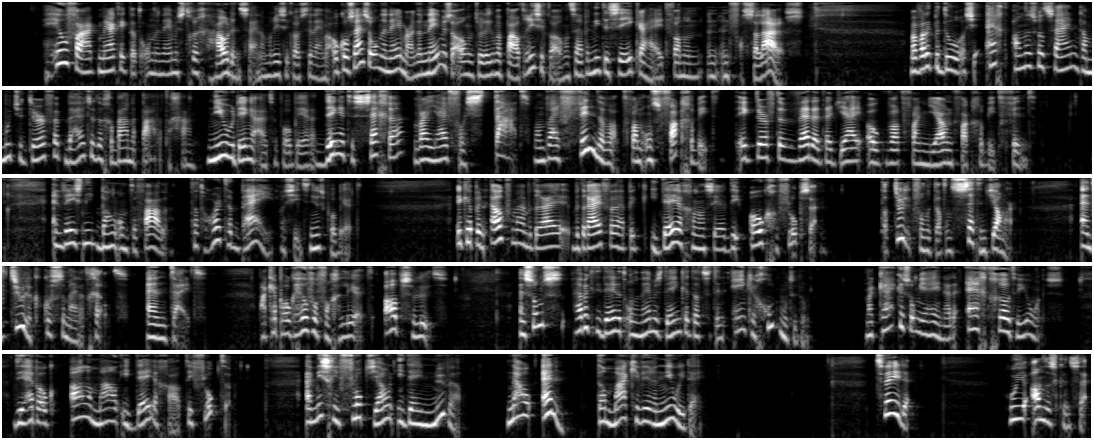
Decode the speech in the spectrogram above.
Heel vaak merk ik dat ondernemers terughoudend zijn om risico's te nemen. Ook al zijn ze ondernemer, dan nemen ze al natuurlijk een bepaald risico. Want ze hebben niet de zekerheid van een, een, een vast salaris. Maar wat ik bedoel, als je echt anders wilt zijn, dan moet je durven buiten de gebaande paden te gaan. Nieuwe dingen uit te proberen. Dingen te zeggen waar jij voor staat. Want wij vinden wat van ons vakgebied. Ik durf te wedden dat jij ook wat van jouw vakgebied vindt. En wees niet bang om te falen. Dat hoort erbij als je iets nieuws probeert. Ik heb in elk van mijn bedrijven heb ik ideeën gelanceerd die ook geflopt zijn. Natuurlijk vond ik dat ontzettend jammer. En tuurlijk kostte mij dat geld en tijd. Maar ik heb er ook heel veel van geleerd, absoluut. En soms heb ik het idee dat ondernemers denken dat ze het in één keer goed moeten doen. Maar kijk eens om je heen naar de echt grote jongens. Die hebben ook allemaal ideeën gehad die flopten. En misschien flopt jouw idee nu wel. Nou en, dan maak je weer een nieuw idee. Tweede, hoe je anders kunt zijn.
